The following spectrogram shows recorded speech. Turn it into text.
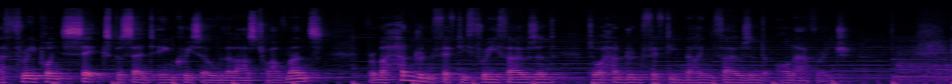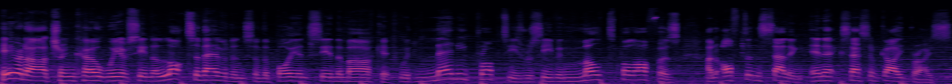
a 3.6% increase over the last 12 months, from 153,000 to 159,000 on average. Here at Archer & Co we have seen lots of evidence of the buoyancy in the market with many properties receiving multiple offers and often selling in excess of guide price.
